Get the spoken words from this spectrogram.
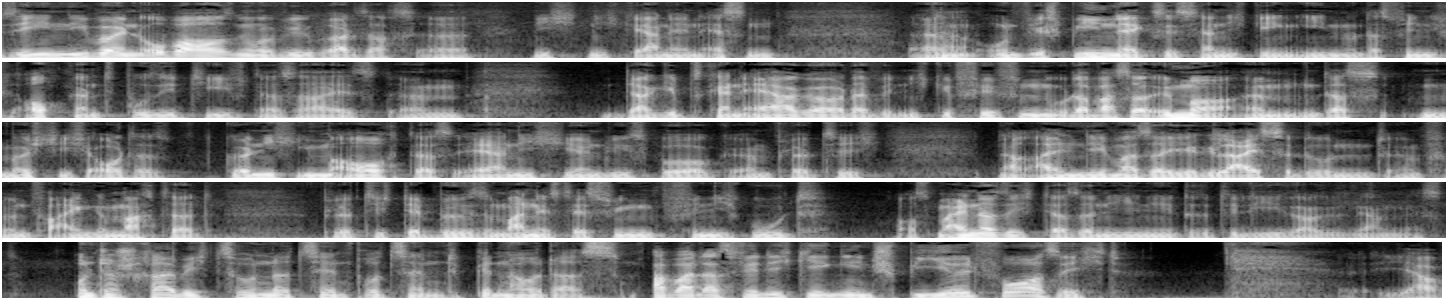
sehe ihn lieber in Oberhausen oder wie du gerade sagst, äh, nicht, nicht gerne in Essen. Ähm, Und wir spielen nächstes Jahr nicht gegen ihn und das finde ich auch ganz positiv. Das heißt, ähm, da gibt's keinen Ärger, da wird nicht gepfiffen oder was auch immer. Ähm, das möchte ich auch, das gönne ich ihm auch, dass er nicht hier in Duisburg ähm, plötzlich nach allem dem, was er hier geleistet und ähm, für einen Verein gemacht hat, plötzlich der böse Mann ist. Deswegen finde ich gut, aus meiner Sicht, dass er nicht in die dritte Liga gegangen ist. Unterschreibe ich zu 110 Prozent, genau das. Aber dass wir nicht gegen ihn spielen, Vorsicht. Ja,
